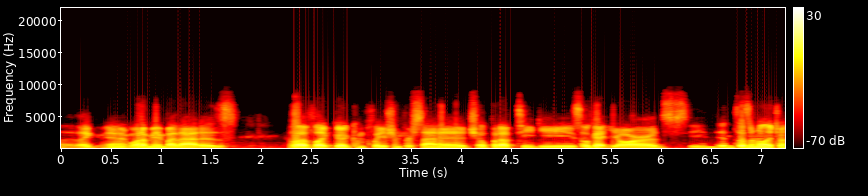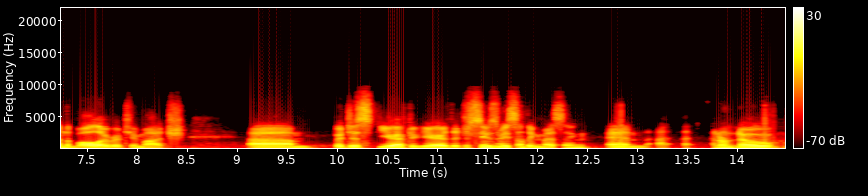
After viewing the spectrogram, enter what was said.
Like, and what I mean by that is he'll have like good completion percentage. He'll put up TDs. He'll get yards. He, it doesn't really turn the ball over too much. Um, but just year after year, there just seems to be something missing, and I, I don't know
